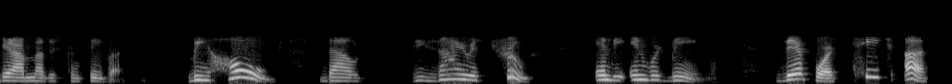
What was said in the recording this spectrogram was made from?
did our mothers conceive us. Behold, thou desirest truth in the inward being. Therefore, teach us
